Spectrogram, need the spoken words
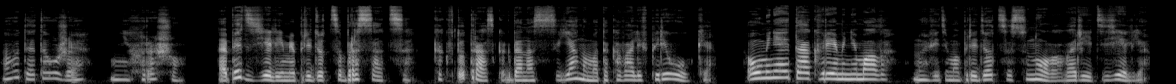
А вот это уже нехорошо. Опять зельями придется бросаться, как в тот раз, когда нас с Яном атаковали в переулке. А у меня и так времени мало, но, видимо, придется снова варить зелья.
